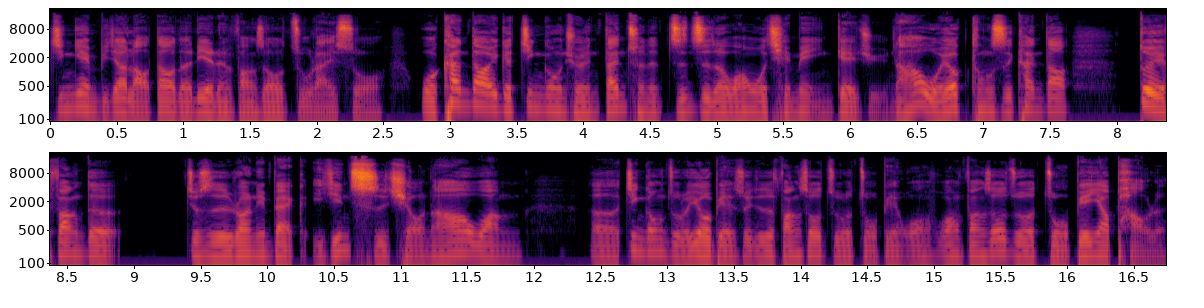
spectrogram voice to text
经验比较老道的猎人防守组来说，我看到一个进攻球员单纯的直直的往我前面 engage，然后我又同时看到对方的，就是 running back 已经持球，然后往呃进攻组的右边，所以就是防守组的左边，我往防守组的左边要跑了。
